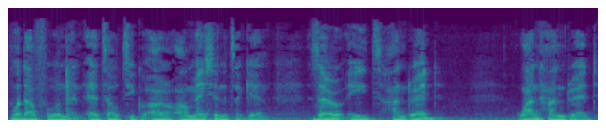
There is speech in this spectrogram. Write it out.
Vodafone and Airtel Tigo. I'll, I'll mention it again. 0800 100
